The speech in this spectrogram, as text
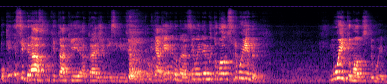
O que, que esse gráfico que está aqui atrás de mim significa? Então, que a renda no Brasil ainda é muito mal distribuída. Muito mal distribuída.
